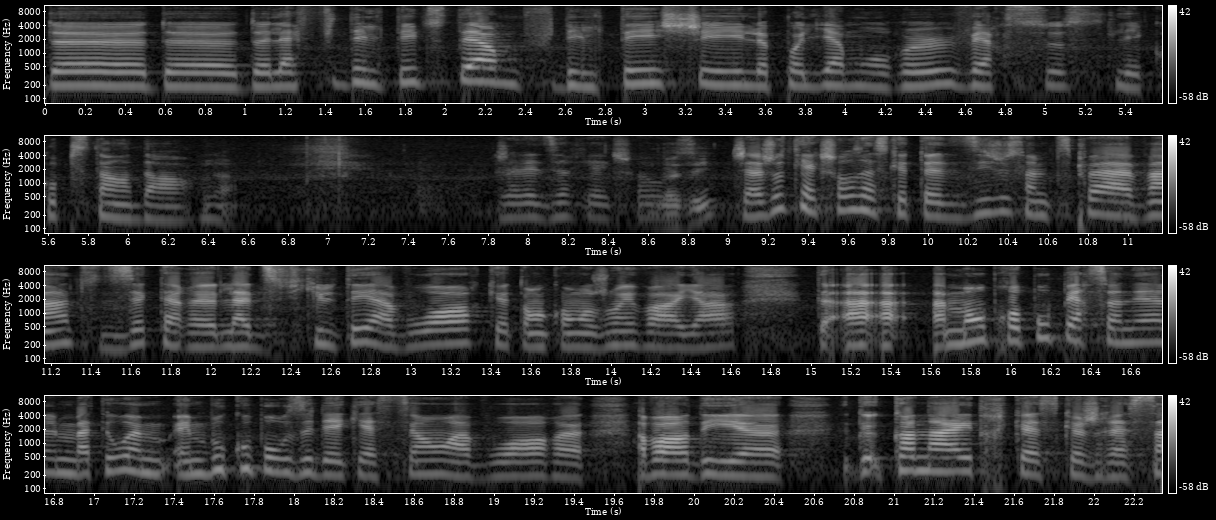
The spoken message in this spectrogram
de, de, de la fidélité, du terme fidélité chez le polyamoureux versus les couples standards. là. J'allais dire quelque chose. Vas-y. J'ajoute quelque chose à ce que tu as dit juste un petit peu avant. Tu disais que tu aurais de la difficulté à voir que ton conjoint va ailleurs. À, à- à mon propos personnel, Mathéo aime, aime beaucoup poser des questions, avoir, euh, avoir des, euh, connaître qu'est-ce que je ressens,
